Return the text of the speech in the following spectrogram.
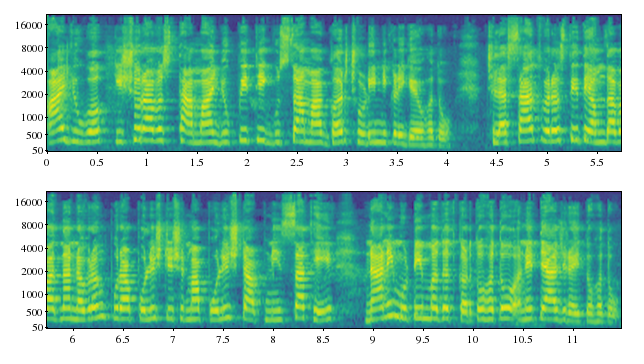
આ યુવક કિશોરાવસ્થામાં યુપીથી ગુસ્સામાં ઘર છોડી નીકળી ગયો હતો. છેલ્લા સાત વર્ષથી તે અમદાવાદના નવરંગપુરા પોલીસ સ્ટેશનમાં પોલીસ સ્ટાફની સાથે નાની મોટી મદદ કરતો હતો અને ત્યાં જ રહેતો હતો.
